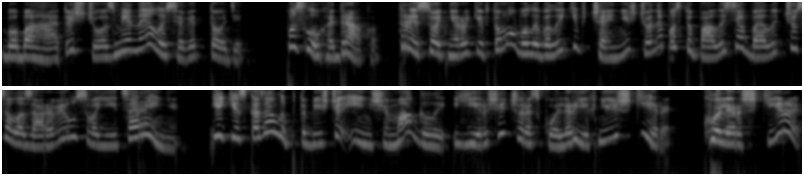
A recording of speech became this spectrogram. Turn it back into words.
Бо багато що змінилося відтоді. Послухай, Драко, три сотні років тому були великі вчені, що не поступалися величчю Салазарові у своїй царині, які сказали б тобі, що інші магли гірші через колір їхньої шкіри. Колір шкіри?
